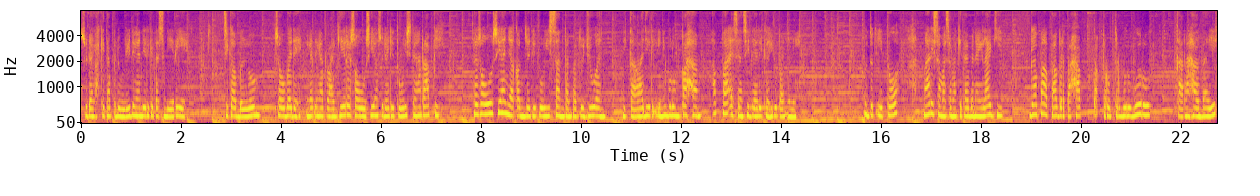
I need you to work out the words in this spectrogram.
Sudahkah kita peduli dengan diri kita sendiri? Jika belum, coba deh ingat-ingat lagi resolusi yang sudah ditulis dengan rapi. Resolusi hanya akan menjadi tulisan tanpa tujuan, dikala diri ini belum paham apa esensi dari kehidupan ini. Untuk itu, mari sama-sama kita benahi lagi. Gak apa-apa bertahap, tak perlu terburu-buru, karena hal baik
